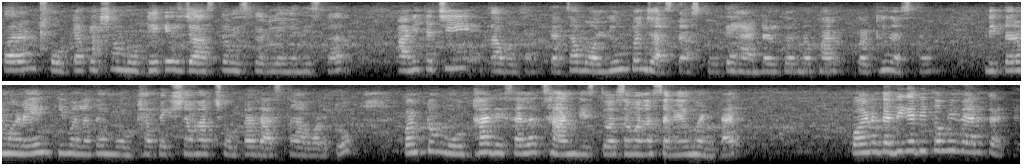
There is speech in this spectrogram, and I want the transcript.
कारण छोट्यापेक्षा मोठे केस जास्त विस्तारलेले दिसतात. आणि त्याची काय बोलतात त्याचा वॉल्यूम पण जास्त असतो. ते हँडल करणं फार कठीण असतं. मी तर म्हणेन की मला त्या मोठ्यापेक्षा हा छोटा जास्त आवडतो. पण तो मोठा दिसायला छान दिसतो असं मला सगळे म्हणतात. पण कधी कधी तो मी वेअर करते.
